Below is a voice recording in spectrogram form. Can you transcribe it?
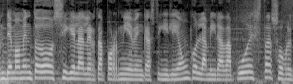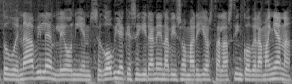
De momento sigue la alerta por nieve en Castilla y León con la mirada puesta sobre todo en Ávila, en León y en Segovia que seguirán en aviso amarillo hasta las 5 de la mañana.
